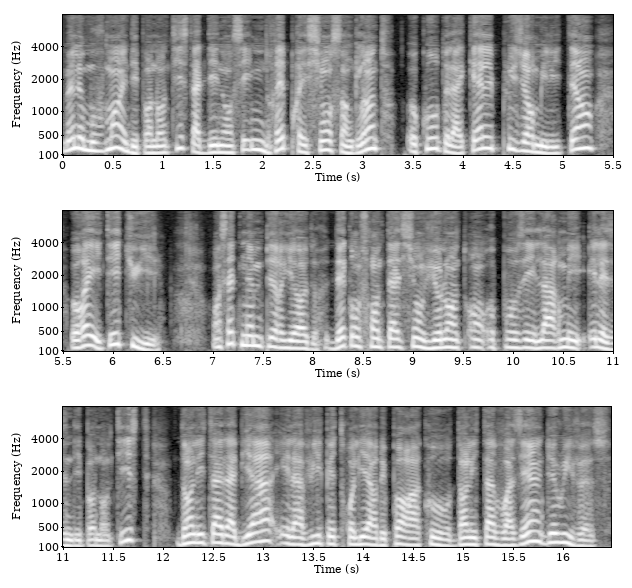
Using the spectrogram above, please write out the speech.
mais le mouvement indépendantiste a dénoncé une répression sanglante au cours de laquelle plusieurs militants auraient été tués. En cette même période, des confrontations violentes ont opposé l'armée et les indépendantistes dans l'état d'Abia et la ville pétrolière de Port Harcourt dans l'état voisin de Rivers.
